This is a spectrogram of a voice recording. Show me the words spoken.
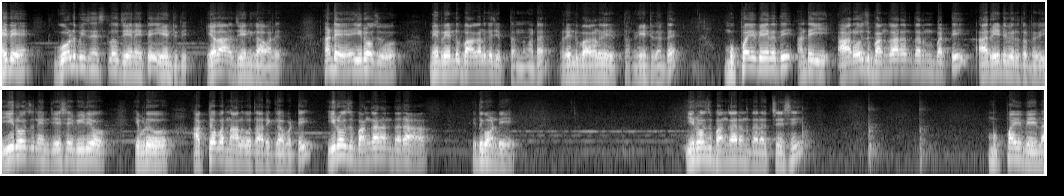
అయితే గోల్డ్ బిజినెస్లో జాయిన్ అయితే ఏంటిది? ఎలా జాయిన్ కావాలి? అంటే ఈరోజు నేను రెండు భాగాలుగా చెప్తాను అనమాట రెండు భాగాలుగా చెప్తాను. ఏంటిదంటే ముప్పై వేలది అంటే ఆ రోజు బంగారం ధరను బట్టి ఆ రేటు పెరుగుతుంటుంది. ఈరోజు నేను చేసే వీడియో ఇప్పుడు అక్టోబర్ నాలుగో తారీఖు కాబట్టి ఈరోజు బంగారం ధర ఇదిగోండి. ఈరోజు బంగారం ధర వచ్చేసి ముప్పై వేల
